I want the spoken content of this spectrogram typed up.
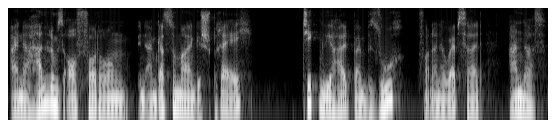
einer Handlungsaufforderung in einem ganz normalen Gespräch ticken wir halt beim Besuch von einer Website anders.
